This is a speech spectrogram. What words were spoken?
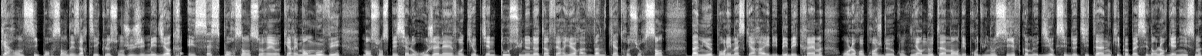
46% des articles sont jugés médiocres et 16% serait euh, carrément mauvais. Mention spéciale aux rouges à lèvres qui obtiennent tous une note inférieure à 24 sur 100. Pas mieux pour les mascaras et les bébés crèmes. On leur reproche de contenir notamment des produits nocifs comme le dioxyde de titane qui peut passer dans l'organisme.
